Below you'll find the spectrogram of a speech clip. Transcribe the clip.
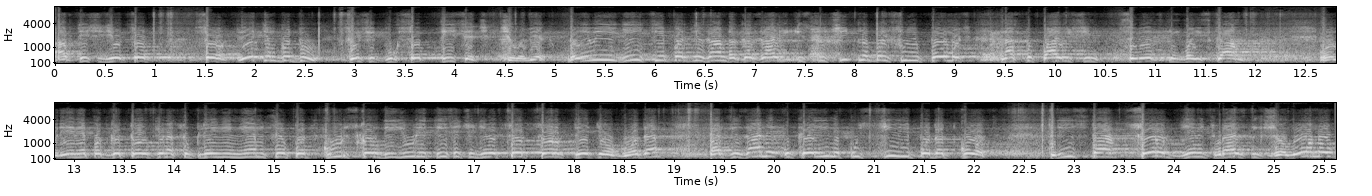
а в 1943 году свыше 200 тысяч человек. Боевые действия партизан оказали исключительно большую помощь наступающим советским войскам. Во время подготовки наступления немцев под Курском в июле 1943 года партизаны Украины пустили под откос 349 вражеских эшелонов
